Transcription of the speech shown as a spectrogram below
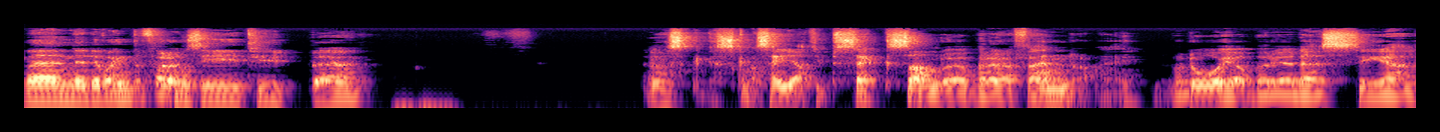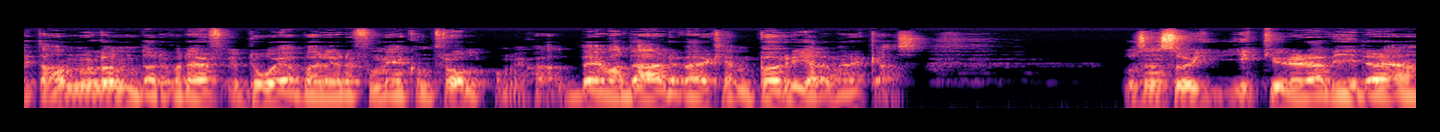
Men det var inte förrän i typ eh, ska, ska man säga, typ sexan då jag började förändra mig. Det var då jag började se lite annorlunda, det var där, då jag började få mer kontroll på mig själv. Det var där det verkligen började märkas. Och sen så gick ju det där vidare.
